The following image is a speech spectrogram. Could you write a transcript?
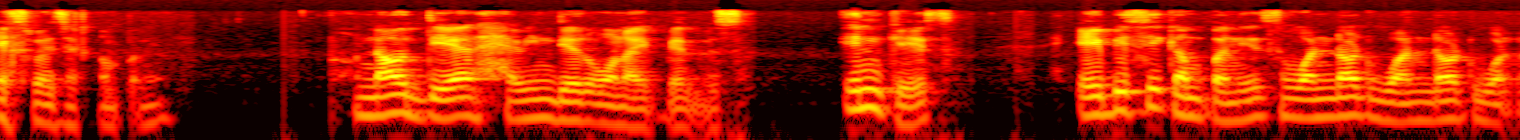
XYZ company now they are having their own IP address in case ABC companies 1.1.1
